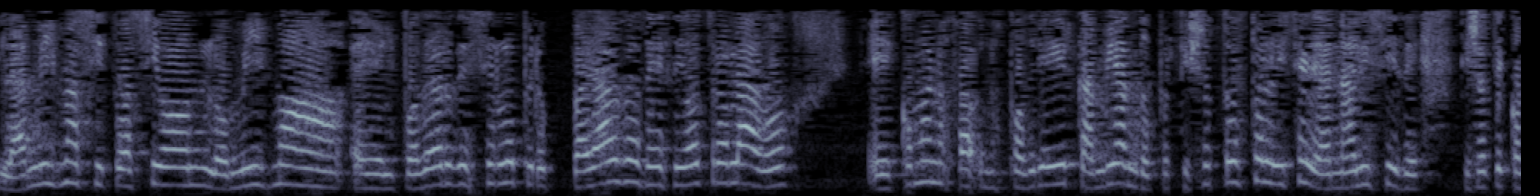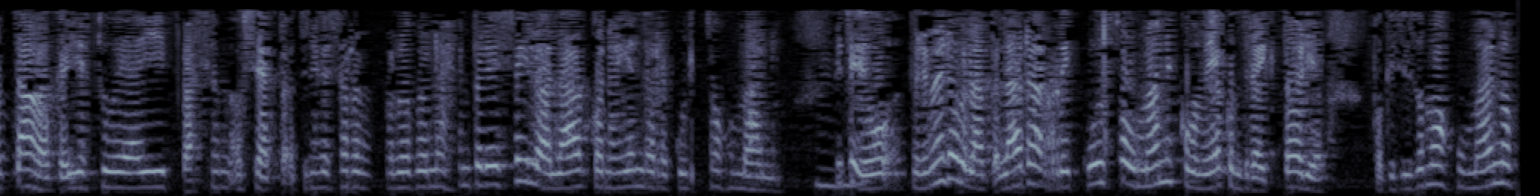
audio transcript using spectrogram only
la misma situación, lo mismo, el poder decirlo, pero parado desde otro lado, eh, cómo nos, nos podría ir cambiando, porque yo todo esto lo hice de análisis de que yo te contaba, que yo estuve ahí haciendo, o sea, tenía que ser de unas empresas y lo hablaba con alguien de recursos humanos. Uh -huh. ¿Viste? Digo, primero la palabra recursos humanos es como media contradictoria, porque si somos humanos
